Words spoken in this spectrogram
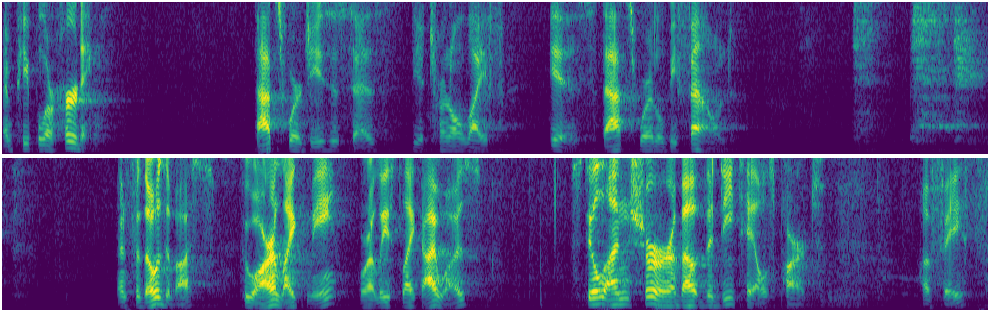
and people are hurting. That's where Jesus says the eternal life is. That's where it'll be found. And for those of us who are like me, or at least like I was, still unsure about the details part of faith,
